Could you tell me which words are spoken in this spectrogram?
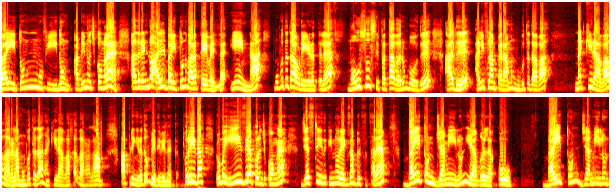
பை துன் முஃபீதுன் அப்படின்னு வச்சுக்கோங்களேன். அது ரெண்டும் அல் பைத்துன்னு வர தேவையில்லை. ஏன்னா முபுததாவுடைய இடத்துல மௌசூப் சிஃபத்தா வரும்போது அது அலிஃப்லாம் பெறாம முபுததாவா நக்கீராவா வரலாம். முபுத்ததா நக்கீராவாக வரலாம் அப்படிங்கிறதும் விதிவிலக்கு. புரியுதா? ரொம்ப ஈஸியா புரிஞ்சுக்கோங்க. ஜஸ்ட் இதுக்கு இன்னொரு எக்ஸாம்பிள்ஸ் தரேன். பைத்துன் ஜமீலுன் யகுலகு. பைத்துன் ஜமீலுன்.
